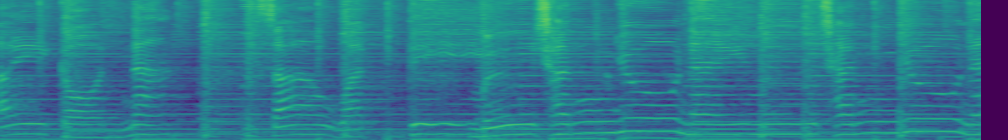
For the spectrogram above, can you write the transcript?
ไปก่อนนะ สวัสดี มือฉันอยู่ใน มือฉันอยู่ใน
